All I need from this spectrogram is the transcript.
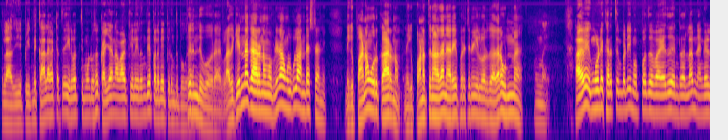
இல்லை அது இப்போ இந்த காலகட்டத்தில் இருபத்தி மூணு வருஷம் கல்யாண வாழ்க்கையில இருந்தே பல பேர் பிரிந்து போகிறாங்க பிரிந்து போகிறார்கள். அதுக்கு என்ன காரணம் அப்படின்னா அவங்களுக்குள்ள அண்டர்ஸ்டாண்டிங் இன்றைக்கி பணம் ஒரு காரணம். இன்றைக்கி பணத்தினால தான் நிறைய பிரச்சனைகள் வருது. அதெல்லாம் உண்மை. உண்மை. ஆகவே உங்களுடைய கருத்தின்படி முப்பது வயது என்றெல்லாம் நாங்கள்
